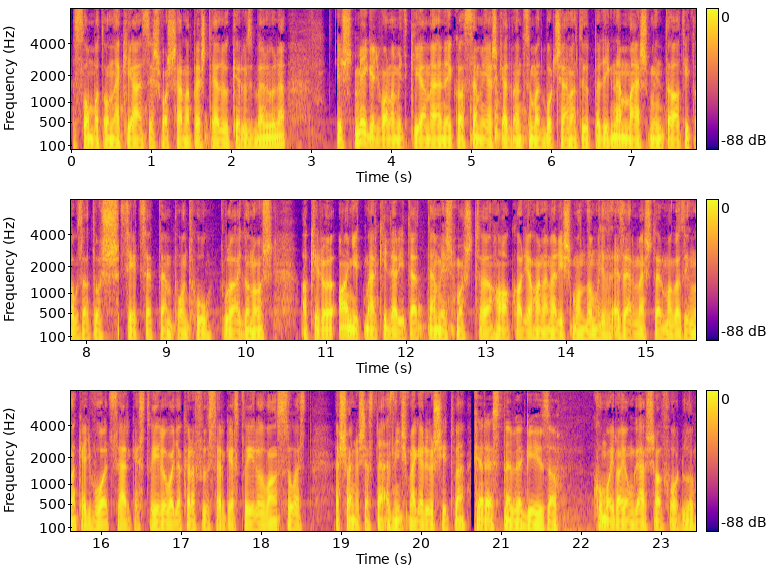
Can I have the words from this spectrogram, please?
szombaton nekiállsz, és vasárnap este előkerülsz belőle. És még egy valamit kiemelnék, a személyes kedvencemet, bocsánat, ő pedig nem más, mint a titokzatos szétszettem.hu tulajdonos, akiről annyit már kiderítettem, és most eh, ha akarja, hanem el is mondom, hogy az Ezermester magazinnak egy volt szerkesztőjéről, vagy akár a főszerkesztőjéről van szó, ezt, ezt sajnos ezt, ez nincs megerősítve Keresztneve Géza. komoly rajongással fordulok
